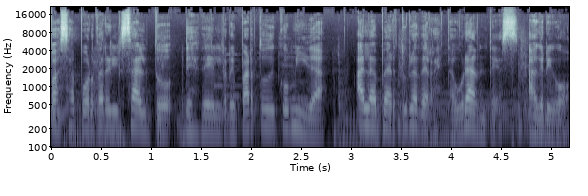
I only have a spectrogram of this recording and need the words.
pasa por dar el salto desde el reparto de comida a la apertura de restaurantes, agregó.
